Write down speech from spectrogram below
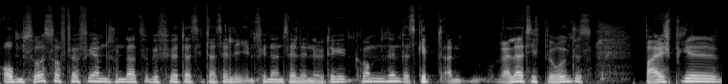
Open Source Softwarefirmen schon dazu geführt, dass sie tatsächlich in finanzielle Nöte gekommen sind. Es gibt ein relativ berühmtes Beispiel,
